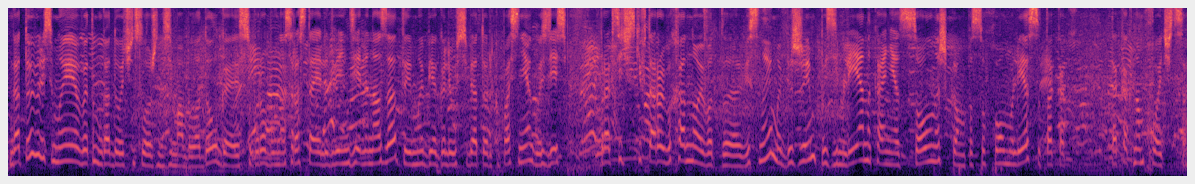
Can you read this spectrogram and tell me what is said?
Готовились мы в этом году очень сложно. Зима была долгая. Сугробы у нас растаяли две недели назад, и мы бегали у себя только по снегу. Здесь практически второй выходной вот э, весны. Мы бежим по земле, наконец, солнышком, по сухому сухому лесу, так как, так как нам хочется.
